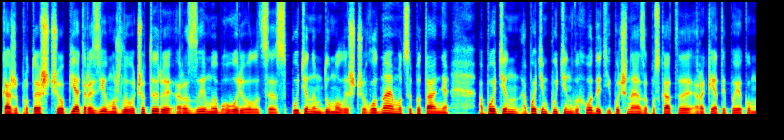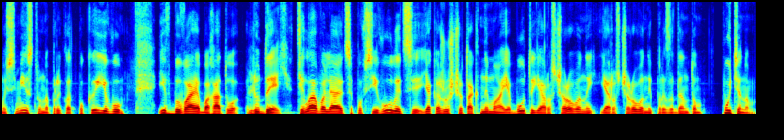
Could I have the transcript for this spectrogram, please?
каже про те, що п'ять разів, можливо, чотири рази ми обговорювали це з Путіним, думали, що владнаємо це питання. А потім, а потім Путін виходить і починає запускати ракети по якомусь місту, наприклад, по Києву, і вбиває багато людей. Тіла валяються по всій вулиці. Я кажу, що так не має бути. Я розчарований. Я розчарований президентом Путіном.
